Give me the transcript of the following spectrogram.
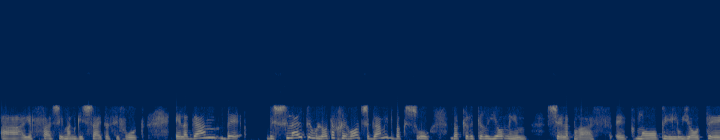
היפה שהיא מנגישה את הספרות, אלא גם ב, בשלל פעולות אחרות שגם התבקשו בקריטריונים של הפרס, אה, כמו פעילויות אה,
